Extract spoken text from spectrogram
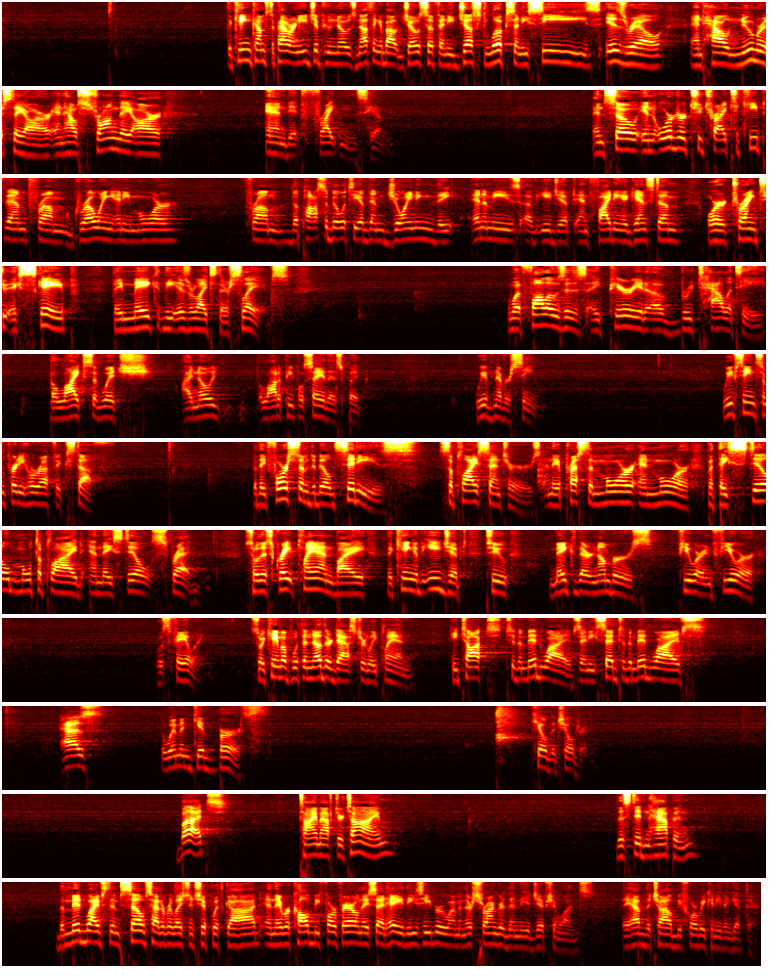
The king comes to power in Egypt who knows nothing about Joseph, and he just looks and he sees Israel and how numerous they are and how strong they are, and it frightens him. And so, in order to try to keep them from growing anymore, from the possibility of them joining the enemies of Egypt and fighting against them or trying to escape, they make the Israelites their slaves. What follows is a period of brutality, the likes of which I know a lot of people say this, but we have never seen. We've seen some pretty horrific stuff. But they forced them to build cities, supply centers, and they oppressed them more and more, but they still multiplied and they still spread. So, this great plan by the king of Egypt to make their numbers fewer and fewer was failing. So, he came up with another dastardly plan. He talked to the midwives and he said to the midwives, as the women give birth, kill the children. But time after time, this didn't happen. The midwives themselves had a relationship with God, and they were called before Pharaoh, and they said, Hey, these Hebrew women, they're stronger than the Egyptian ones. They have the child before we can even get there.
